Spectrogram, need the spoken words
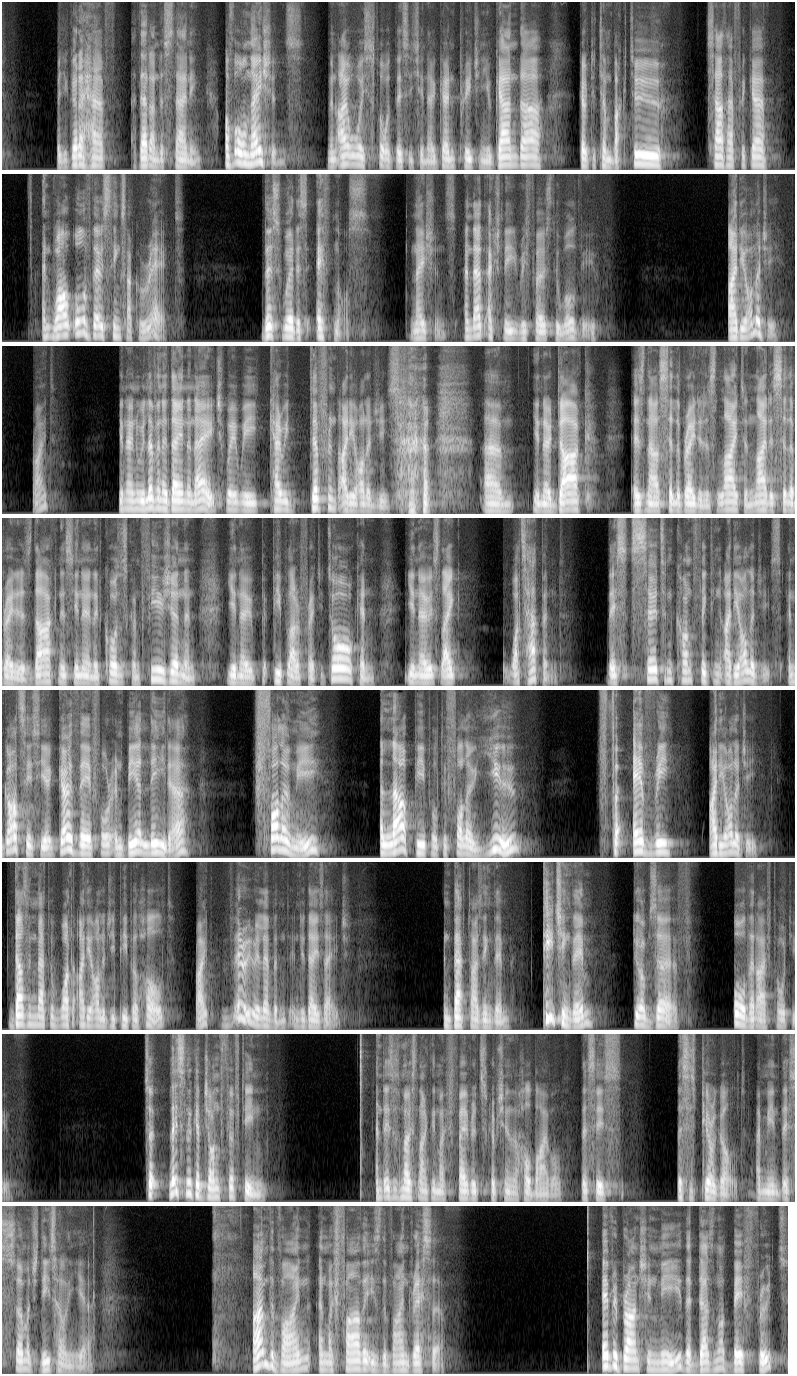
But you've got to have that understanding of all nations. I mean, I always thought this is, you know, go and preach in Uganda, go to Timbuktu, South Africa. And while all of those things are correct, this word is ethnos, nations. And that actually refers to worldview, ideology, right? You know, and we live in a day and an age where we carry different ideologies. um, you know, dark is now celebrated as light, and light is celebrated as darkness, you know, and it causes confusion, and, you know, p- people are afraid to talk, and, you know, it's like, what's happened? There's certain conflicting ideologies. And God says here, go therefore and be a leader, follow me, allow people to follow you for every ideology. Doesn't matter what ideology people hold, right? Very relevant in today's age. And baptizing them, teaching them to observe all that I've taught you. So let's look at John 15. And this is most likely my favorite scripture in the whole Bible. This is, this is pure gold. I mean, there's so much detail in here. I'm the vine, and my Father is the vine dresser. every branch in me that does not bear fruit,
